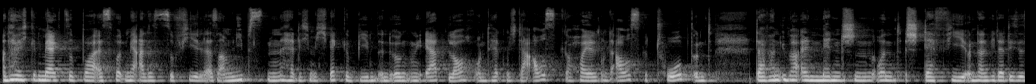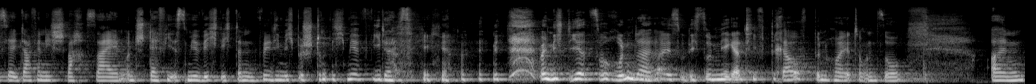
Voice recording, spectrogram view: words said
Und da habe ich gemerkt, so, boah, es wird mir alles zu viel. Also am liebsten hätte ich mich weggebeamt in irgendein Erdloch und hätte mich da ausgeheult und ausgetobt. Und da waren überall Menschen und Steffi und dann wieder dieses, ja, ich darf ja nicht schwach sein und Steffi ist mir wichtig, dann will die mich bestimmt nicht mehr wiedersehen, ja, wenn, ich, wenn ich die jetzt so runterreiße und ich so negativ drauf bin heute und so. Und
